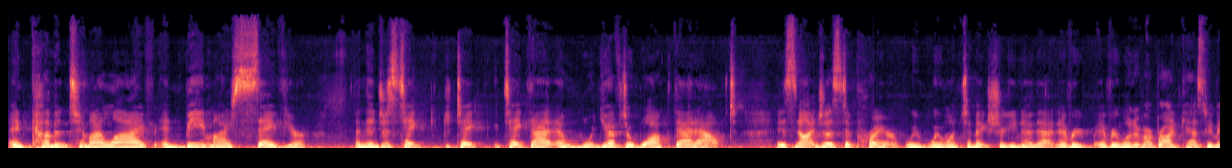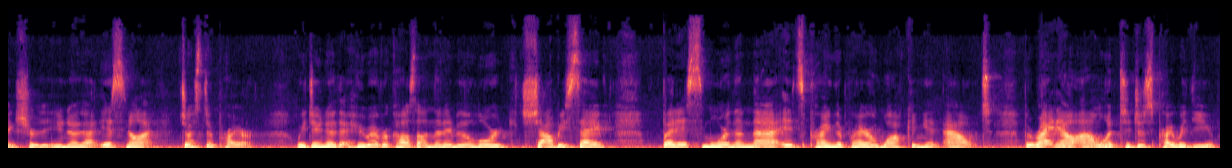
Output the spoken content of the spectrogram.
and come into my life and be my Savior. And then just take take take that and you have to walk that out. It's not just a prayer. We, we want to make sure you know that. And every every one of our broadcasts, we make sure that you know that. It's not just a prayer. We do know that whoever calls on the name of the Lord shall be saved. But it's more than that. It's praying the prayer and walking it out. But right now, I want to just pray with you.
